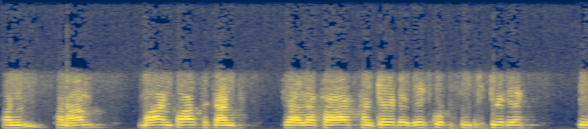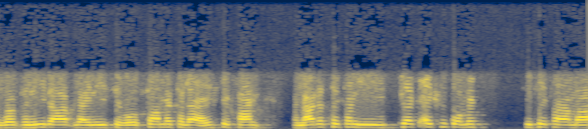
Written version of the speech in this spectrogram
van van haar ma en pa kant. Ja la pa gaan kyk by die skool in Pretoria. Sy was nie daar bly nie. Sy wou saam met hulle huis toe gaan. En nadat sy van die plek uitgekom het sy sê vir haar ma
